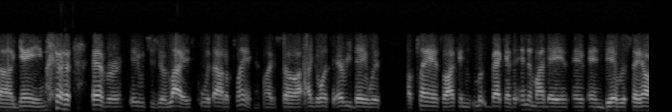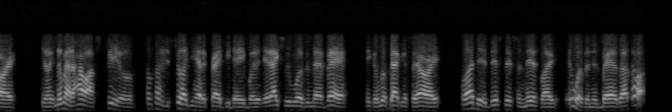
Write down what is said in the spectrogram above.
uh, game ever, which is your life, without a plan? Like so, I go into every day with a plan, so I can look back at the end of my day and, and, and be able to say, all right, you know, no matter how I feel, sometimes you feel like you had a crappy day, but it actually wasn't that bad. You can look back and say, all right, well, I did this, this, and this. Like it wasn't as bad as I thought.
